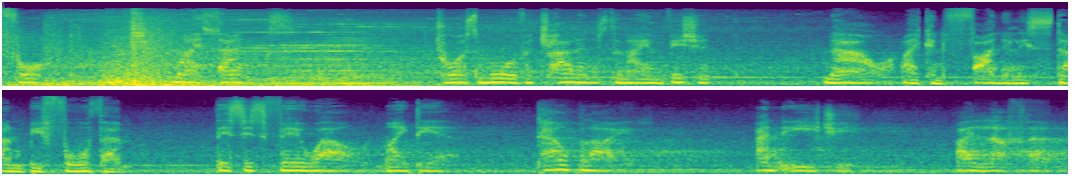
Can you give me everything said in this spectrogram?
before. My thanks. Twas more of a challenge than I envisioned. Now I can finally stand before them. This is farewell, my dear. Tell Blythe and E.G. I love them.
